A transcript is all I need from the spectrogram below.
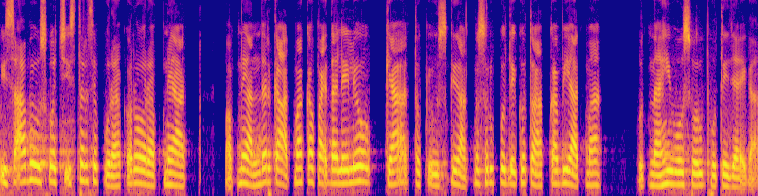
हिसाब है उसको अच्छी इस तरह से पूरा करो और अपने आत, अपने अंदर का आत्मा का फ़ायदा ले लो। क्या? तो कि उसके आत्म स्वरूप को देखो तो आपका भी आत्मा उतना ही वो स्वरूप होते जाएगा।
